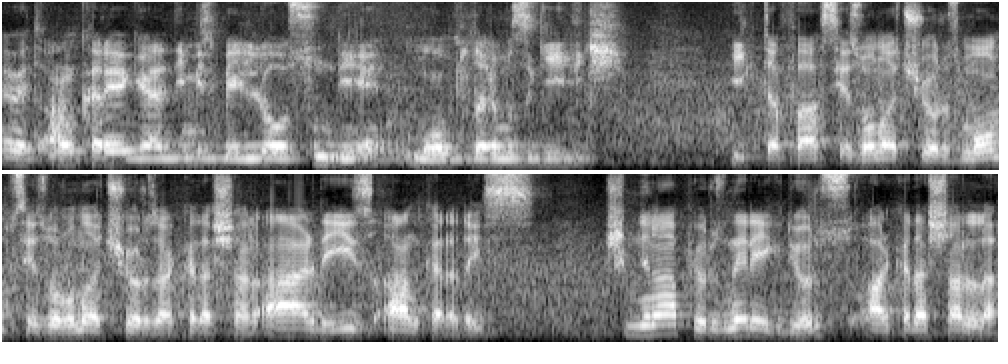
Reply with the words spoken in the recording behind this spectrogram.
Evet Ankara'ya geldiğimiz belli olsun diye montlarımızı giydik. İlk defa sezonu açıyoruz. Mont sezonunu açıyoruz arkadaşlar. Neredeyiz? Ankara'dayız. Şimdi ne yapıyoruz? Nereye gidiyoruz? Arkadaşlarla,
